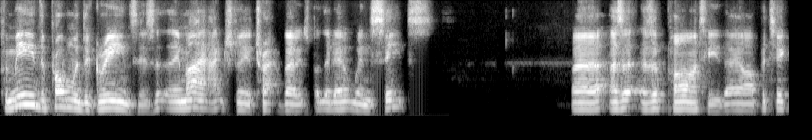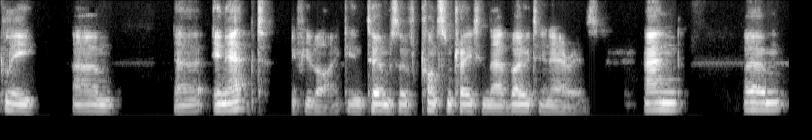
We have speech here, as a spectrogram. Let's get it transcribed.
For me, the problem with the Greens is that they might actually attract votes, but they don't win seats. Uh, as a as a party, they are particularly um, uh, inept if you like, in terms of concentrating their vote in areas. And um,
